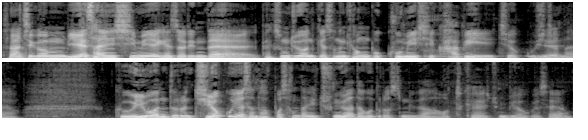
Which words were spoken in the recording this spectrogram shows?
자, 지금 예산 심의의 계절인데 백승주 의원께서는 경북 구미시 가비 지역구시잖아요. 그 의원들은 지역구 예산 확보 상당히 중요하다고 들었습니다. 어떻게 준비하고 계세요?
